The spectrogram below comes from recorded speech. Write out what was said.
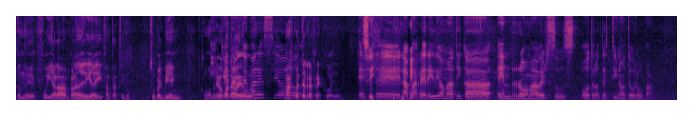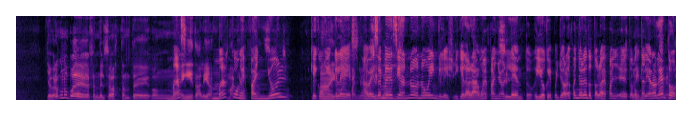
donde fui a la panadería y fantástico, súper bien, como ¿Y 3 o qué 4 tal te euros. pareció? Más cuesta el refresco. eh. Este, la barrera idiomática en Roma versus otros destinos de Europa. Yo creo que uno puede defenderse bastante con Más, en Italia. más, con que español Francia que con Ah, inglés. español, a veces sí, me claro. decían, no, no English, y que le hablábamos español Sí. lento. Y yo, ok, pues yo hablo español lento, todos los, españ- eh, todos los Los italianos lentos,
